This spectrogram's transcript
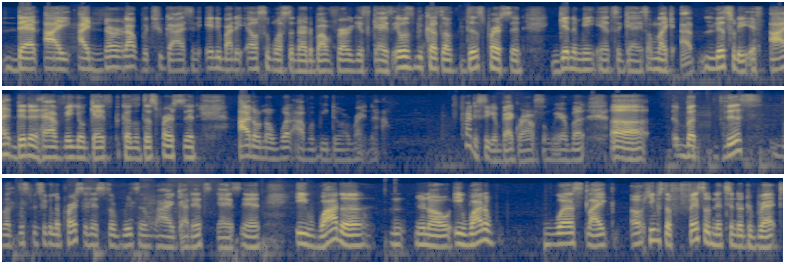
that I I nerd out with you guys and anybody else who wants to nerd about various games. It was because of this person getting me into games. I'm like, I, literally, if I didn't have video games because of this person, I don't know what I would be doing right now. Probably see a background somewhere, but uh but this but this particular person is the reason why I got into games. And Iwata, you know, Iwata was like oh he was the face of Nintendo Direct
